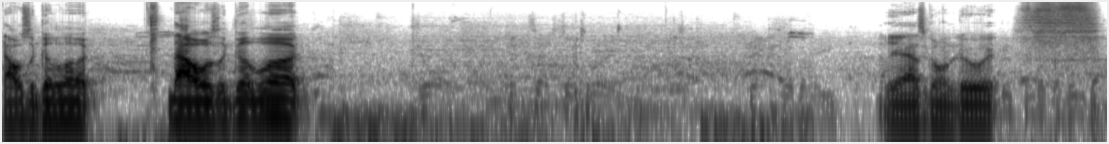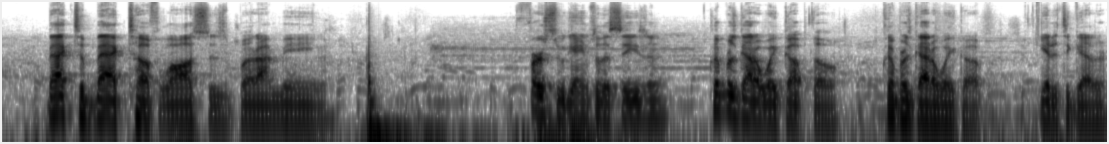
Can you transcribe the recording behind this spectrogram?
That was a good look. That was a good look. Yeah, that's going to do it. Back-to-back -back tough losses, but I mean, first two games of the season. Clippers got to wake up, though. Clippers got to wake up. Get it together.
